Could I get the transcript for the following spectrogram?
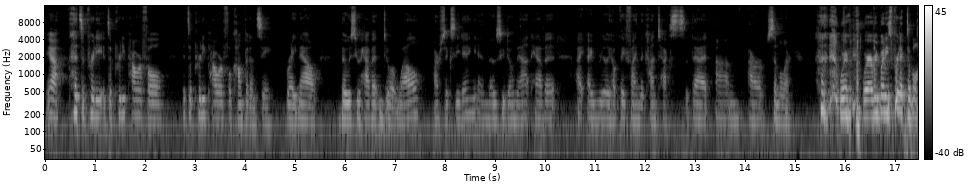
yeah, that's a pretty it's a pretty powerful it's a pretty powerful competency right now. Those who have it and do it well are succeeding, and those who do not have it, I, I really hope they find the contexts that um, are similar. where where everybody's predictable.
